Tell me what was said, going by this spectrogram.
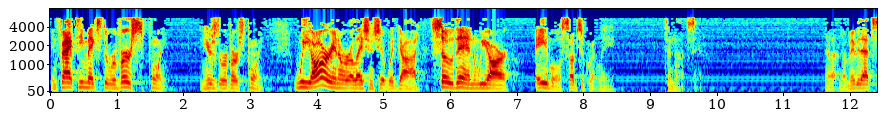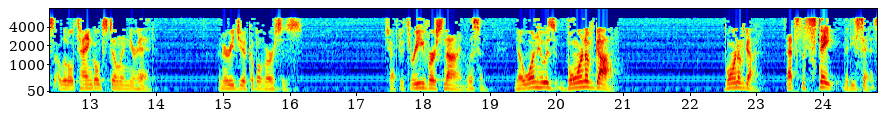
In fact, he makes the reverse point. And here's the reverse point. We are in a relationship with God, so then we are able subsequently to not sin. Now, now, maybe that's a little tangled still in your head. Let me read you a couple verses. Chapter 3, verse 9. Listen. No one who is born of God, born of God, that's the state that he says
